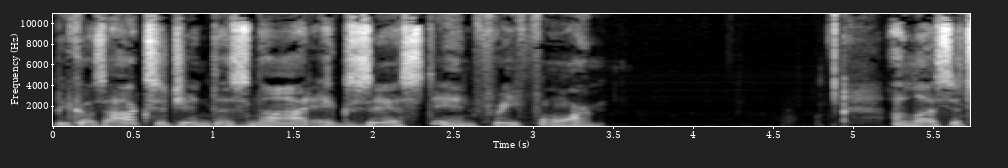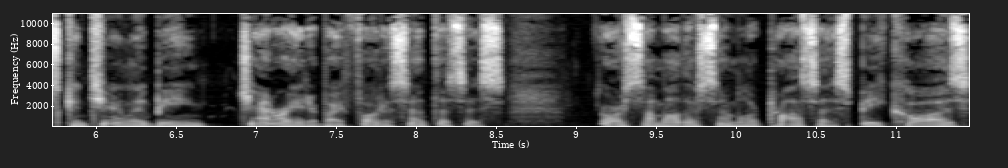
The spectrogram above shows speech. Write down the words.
because oxygen does not exist in free form unless it's continually being generated by photosynthesis or some other similar process because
